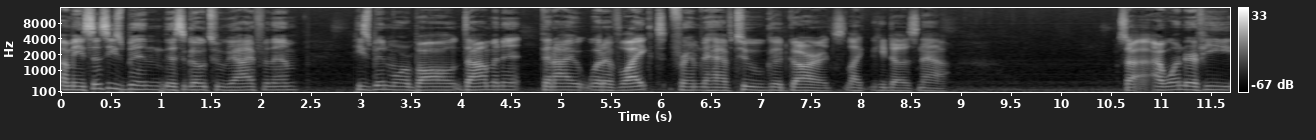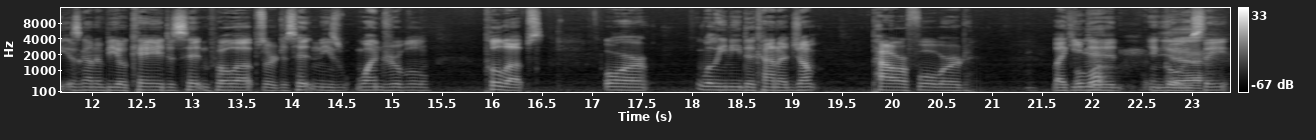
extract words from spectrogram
I mean, since he's been this go to guy for them, he's been more ball dominant than I would have liked for him to have two good guards like he does now. So I- wonder if he is going to be okay just hitting pull ups or just hitting these one dribble pull ups, or will he need to kind of jump power forward like he Well, my- did in Golden yeah. State?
